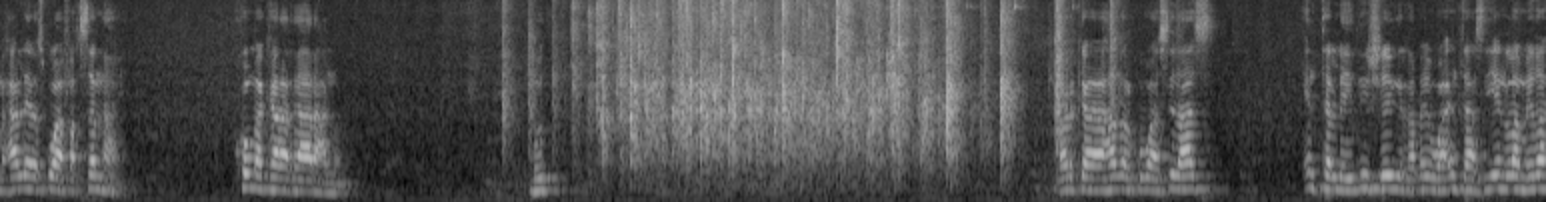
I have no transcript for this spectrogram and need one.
maxaa la isku waafaqsannahay kuma kala raaracno. Marka hadalku waa sidaas inta laydin sheegi rabay waa intaas iyo in lamida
